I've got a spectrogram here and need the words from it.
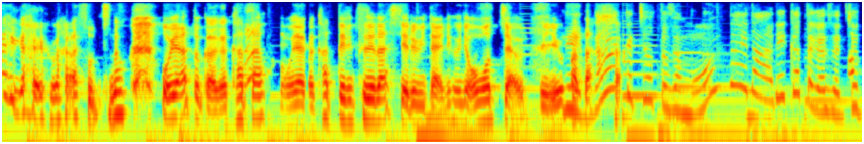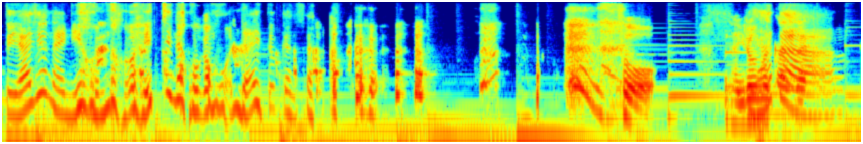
海外はそっちの親とかが片方の親が勝手に連れ出してるみたいにふうに思っちゃうっていうね、パターン。なんかちょっとさ問題のあり方がさちょっと嫌じゃない日本のエッチな方が問題とかさ そう。いろんな考え。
